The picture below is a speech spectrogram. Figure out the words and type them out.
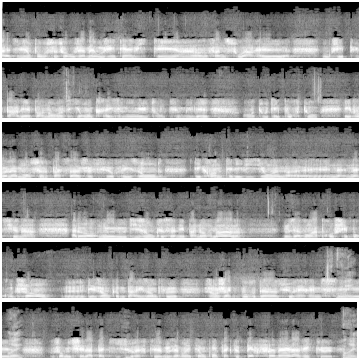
à la télévision pour ce soir ou jamais, où j'ai été invité euh, en fin de soirée, euh, où j'ai pu parler pendant environ 13 minutes en cumulé, en tout et pour tout. Et voilà mon seul passage sur les ondes des grandes télévisions euh, na- nationales. Alors, nous, nous disons que ça n'est pas normal. Nous avons approché beaucoup de gens, euh, des gens comme par exemple Jean-Jacques Bourdin sur RMC, Oui, oui. Jean-Michel Apathy sur RTL, nous avons été en contact personnel avec eux. Oui.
